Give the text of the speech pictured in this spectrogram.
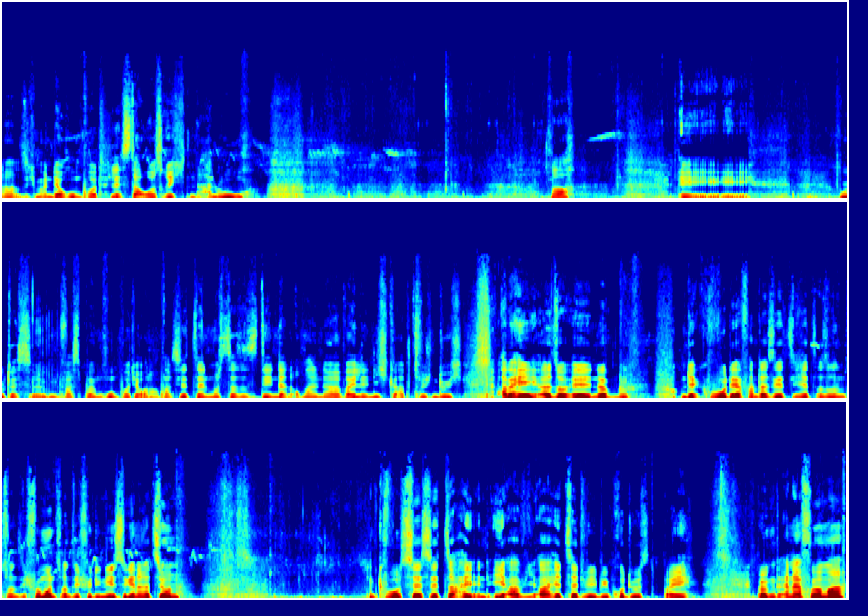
Also ich meine, der HomePod lässt da ausrichten. Hallo? Na? Äh, Gut, dass irgendwas beim HomePod ja auch noch passiert sein muss, dass es den dann auch mal eine Weile nicht gab zwischendurch. Aber hey, also, äh, ne, und der Quo, der fantasiert sich jetzt also in 2025 für die nächste Generation. Quo says that the high-end AR-VR headset will be produced by irgendeiner Firma.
